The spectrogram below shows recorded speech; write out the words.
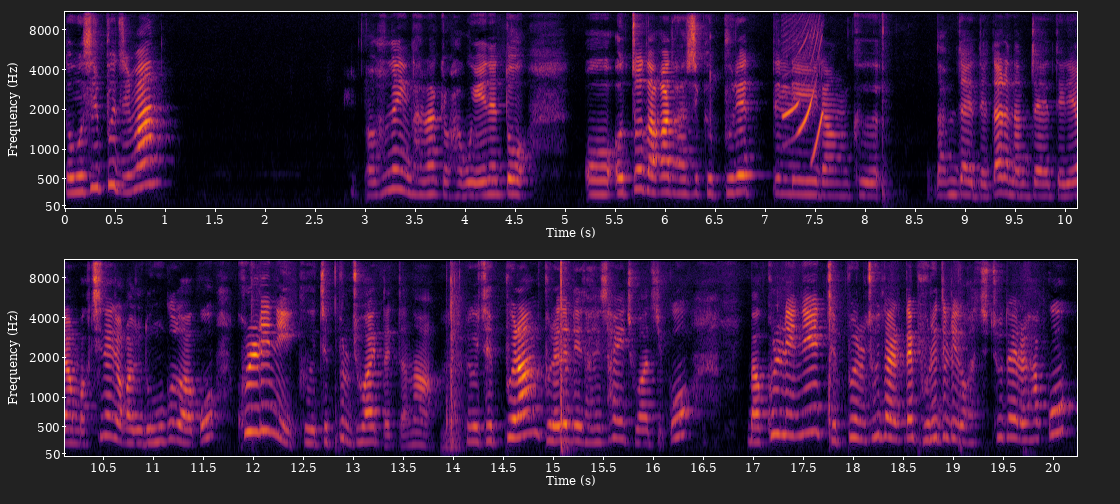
너무 슬프지만 어, 선생님 다른 학교 가고 얘는 또 어, 어쩌다가 다시 그 브래들리랑 그 남자애들 다른 남자애들이랑 막 친해져가지고 농구도 하고 콜린이 그 제프를 좋아했다 했잖아 그리고 제프랑 브래들리 다시 사이 좋아지고 막 콜린이 제프를 초대할 때 브래들리도 같이 초대를 하고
